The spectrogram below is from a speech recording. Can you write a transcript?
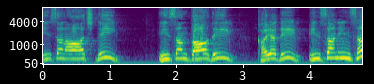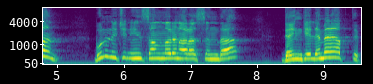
İnsan ağaç değil. İnsan dağ değil. Kaya değil. İnsan insan. Bunun için insanların arasında dengeleme yaptık.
